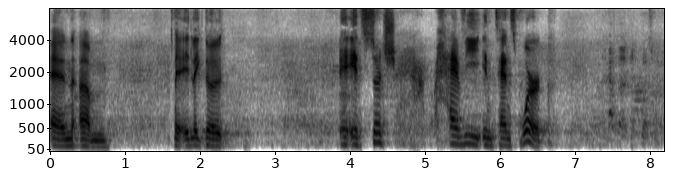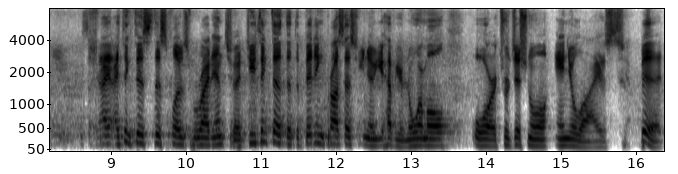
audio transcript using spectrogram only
And um, it, like the it's such heavy, intense work. I, I think this this flows right into it. Do you think that the, the bidding process, you know, you have your normal or traditional annualized bid?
